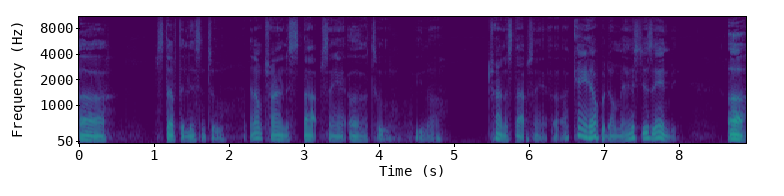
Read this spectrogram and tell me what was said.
uh stuff to listen to, and I'm trying to stop saying uh too, you know, trying to stop saying uh. I can't help it though, man. It's just envy. Uh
